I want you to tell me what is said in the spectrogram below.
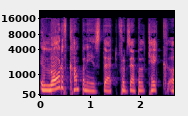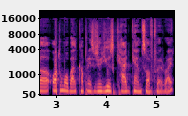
A lot of companies that, for example, take uh, automobile companies which use CAD CAM software, right?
